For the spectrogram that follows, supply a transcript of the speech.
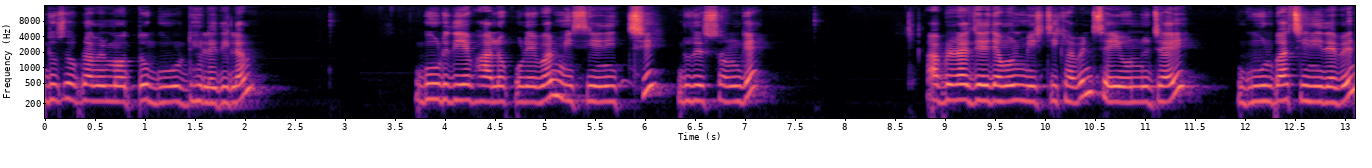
দুশো গ্রামের মতো গুড় ঢেলে দিলাম। গুড় দিয়ে ভালো করে এবার মিশিয়ে নিচ্ছি দুধের সঙ্গে। আপনারা যে যেমন মিষ্টি খাবেন, সেই অনুযায়ী গুড় বা চিনি দেবেন।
